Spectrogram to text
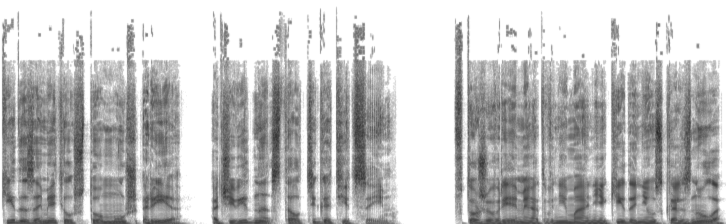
Кида заметил, что муж Риа, очевидно, стал тяготиться им. В то же время от внимания Кида не ускользнуло,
